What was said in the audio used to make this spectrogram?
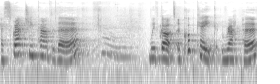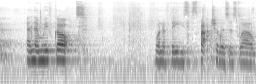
A scratchy pad there. We've got a cupcake wrapper, and then we've got one of these spatulas as well.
